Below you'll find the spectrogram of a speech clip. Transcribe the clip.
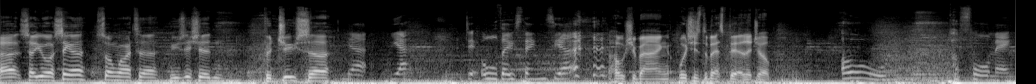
Uh, so you're a singer, songwriter, musician, producer, yeah, yeah, did all those things. Yeah. the whole shebang. Which is the best bit of the job? oh, performing.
